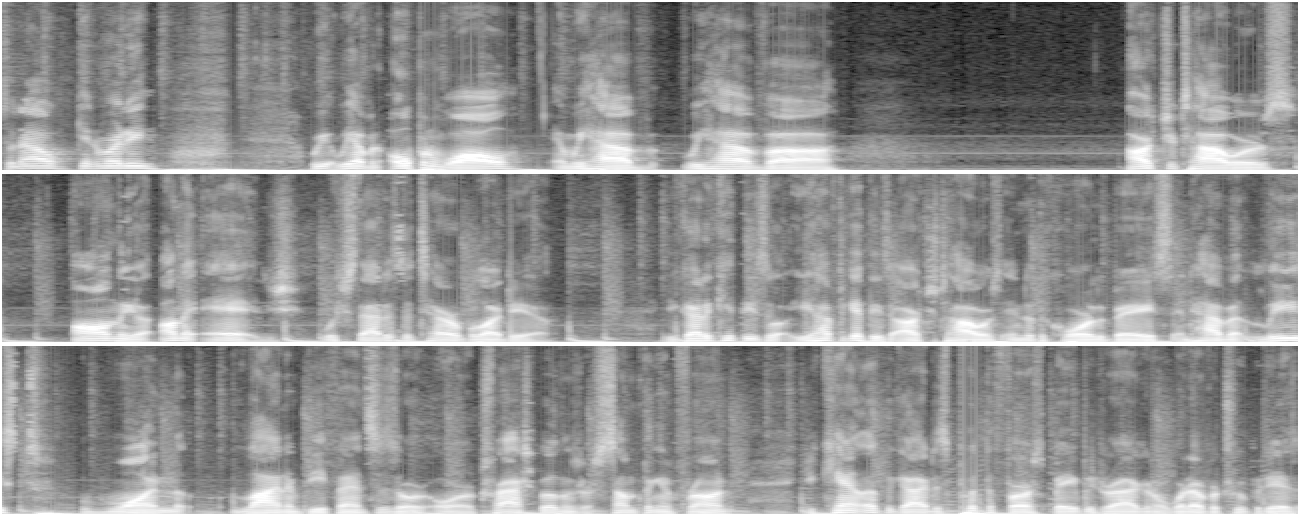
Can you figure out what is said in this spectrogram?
So now getting ready, we we have an open wall and we have we have uh, archer towers on the on the edge, which that is a terrible idea. You got to get these. You have to get these archer towers into the core of the base and have at least one line of defenses or, or trash buildings or something in front you can't let the guy just put the first baby dragon or whatever troop it is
